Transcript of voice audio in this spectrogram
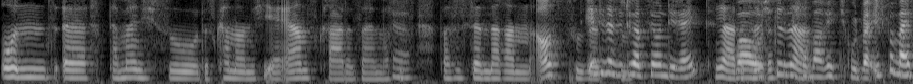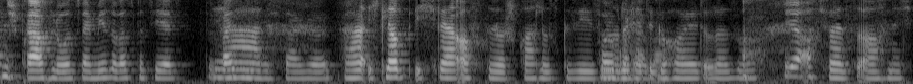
Und äh, da meinte ich so, das kann doch nicht ihr Ernst gerade sein. Was, Ja. ist, was ist denn daran auszusetzen? In dieser Situation direkt? Ja, das wow, hab ich das gesagt. schon mal richtig gut, weil ich bin meistens sprachlos, wenn mir sowas passiert. Dann Ja. weiß ich nicht, was ich sagen soll. ja, ich glaube, ich wäre auch früher sprachlos gewesen Voll oder hätte aber. geheult oder so. Ja. Ich weiß es auch nicht.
